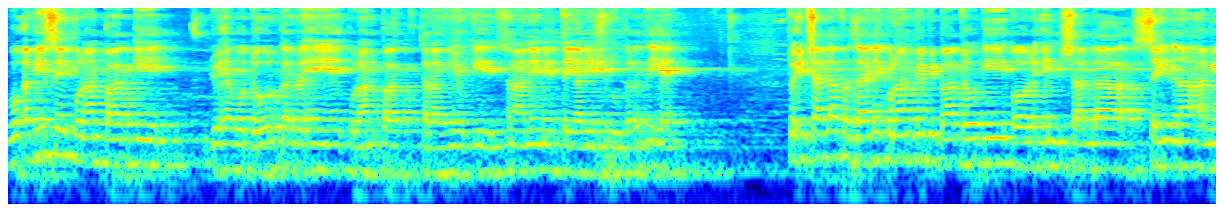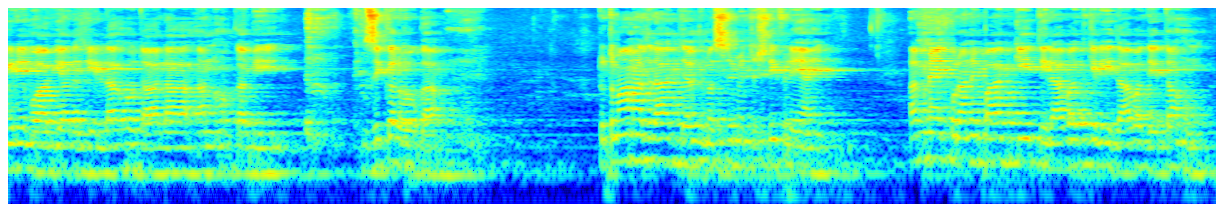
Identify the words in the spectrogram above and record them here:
وہ ابھی سے قرآن پاک کی جو ہے وہ دور کر رہے ہیں۔ قرآن پاک تراویوں کی سنانے میں تیاری شروع کر دی ہے۔ تو انشاءاللہ فضائل قرآن پہ بھی بات ہوگی اور انشاءاللہ سیدنا امیر معاویہ رضی اللہ تعالی عنہ کا بھی ذکر ہوگا۔ تو تمام حضرات جلد مسجد میں تشریف لے آئیں۔ اب میں قرآن پاک کی تلاوت کے لیے دعوت دیتا ہوں۔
